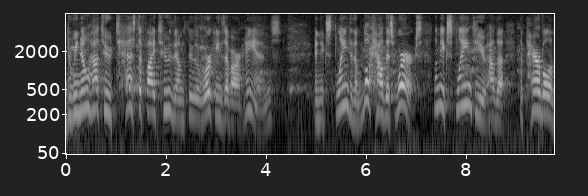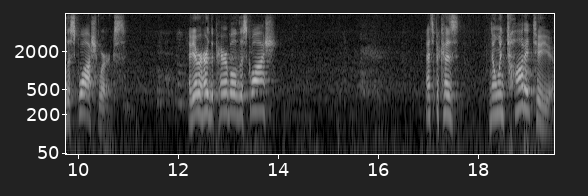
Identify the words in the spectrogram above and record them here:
Do we know how to testify to them through the workings of our hands and explain to them, look how this works? Let me explain to you how the, the parable of the squash works. Have you ever heard the parable of the squash? That's because no one taught it to you.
